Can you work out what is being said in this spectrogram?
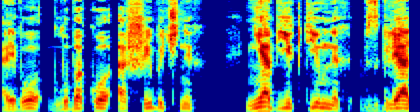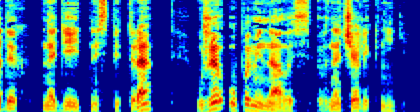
о его глубоко ошибочных, необъективных взглядах на деятельность Петра, уже упоминалось в начале книги.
